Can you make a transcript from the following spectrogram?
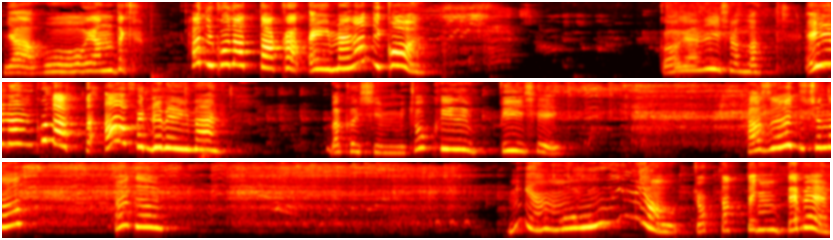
Yahu yandık. Hadi gol at Hakan. Eymen hadi gol. Gol geldi inşallah. Eymen gol attı. Aferin Eymen. Bakın şimdi çok iyi bir şey. Hazır şunu. Hadi. Miau, miau. Çok tatlıyım bebe.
